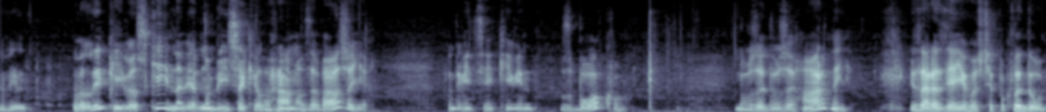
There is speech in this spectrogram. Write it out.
Він великий, важкий, мабуть, більше кілограма заважує. Подивіться, який він збоку. Дуже-дуже гарний. І зараз я його ще покладу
